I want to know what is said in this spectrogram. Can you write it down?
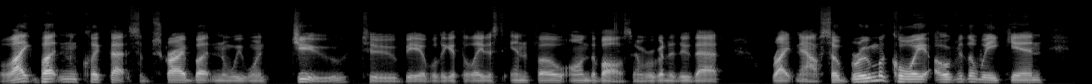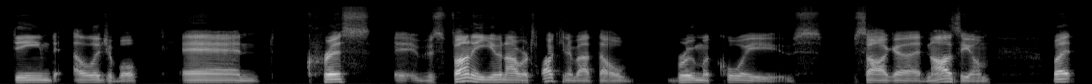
like button, click that subscribe button, we want you to be able to get the latest info on the Vols. And we're going to do that right now. So Bru McCoy over the weekend deemed eligible. And Chris, it was funny. You and I were talking about the whole Bru McCoy saga ad nauseum, but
